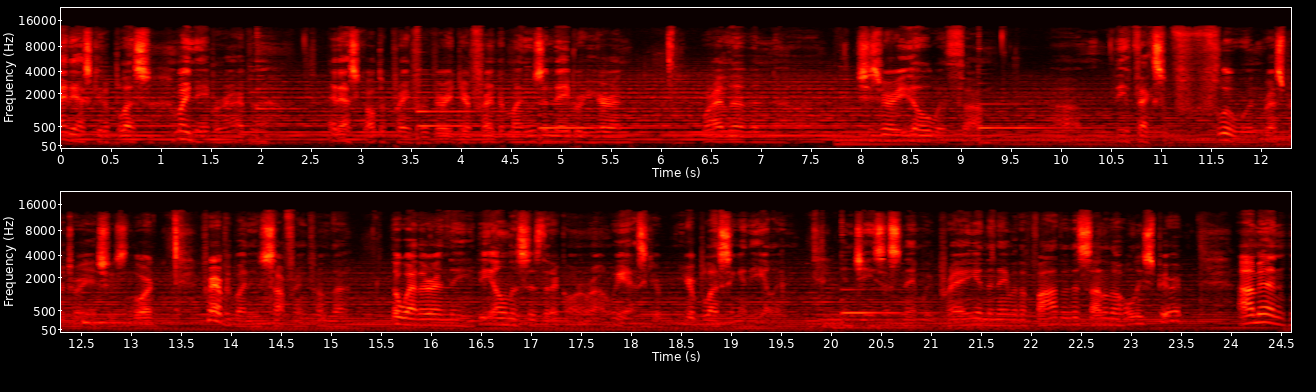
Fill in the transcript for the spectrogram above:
I'd ask you to bless my neighbor. I've, uh, I'd ask you all to pray for a very dear friend of mine who's a neighbor here and where I live, and uh, she's very ill with um, um, the effects of flu and respiratory issues. Lord, for everybody who's suffering from the, the weather and the, the illnesses that are going around, we ask your, your blessing and healing. In Jesus' name we pray. In the name of the Father, the Son, and the Holy Spirit. Amen.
